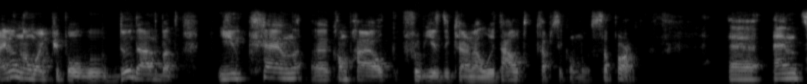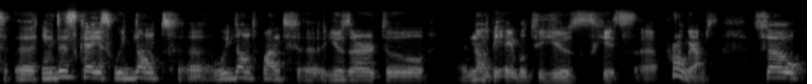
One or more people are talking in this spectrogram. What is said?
I don't know why people would do that, but you can uh, compile FreeBSD kernel without capsicum support. Uh, and uh, in this case, we don't uh, we don't want uh, user to not be able to use his programs. So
